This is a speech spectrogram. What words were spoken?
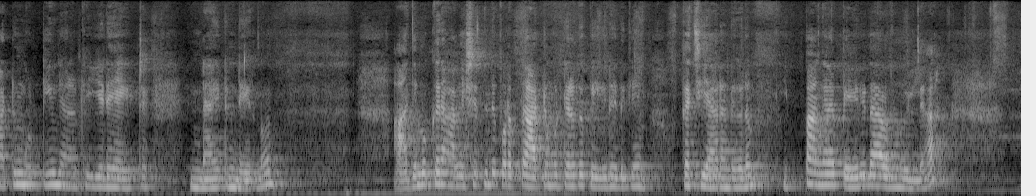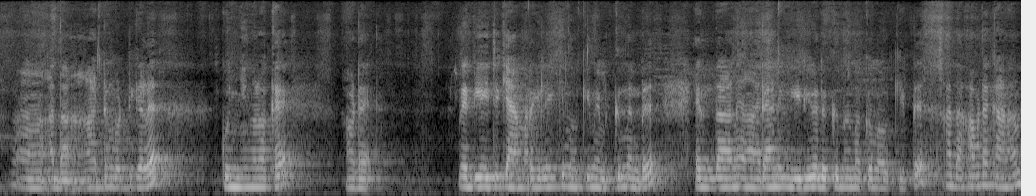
ആട്ടും കുട്ടിയും ഞങ്ങൾക്ക് ഈയിടെയായിട്ട് ഉണ്ടായിട്ടുണ്ടായിരുന്നു. ആദ്യമൊക്കെ ഒരു ആവേശത്തിന്റെ പുറത്ത് ആട്ടുംകുട്ടികൾക്ക് പേരിടുകയും ഒക്കെ ചെയ്യാറുണ്ടെങ്കിലും ഇപ്പം അങ്ങനെ പേരിടാറൊന്നുമില്ല. അതാ ആട്ടിൻകുട്ടികൾ കുഞ്ഞുങ്ങളൊക്കെ അവിടെ റെഡിയായിട്ട് ക്യാമറയിലേക്ക് നോക്കി നിൽക്കുന്നുണ്ട്. എന്താണ് ആരാണ് വീഡിയോ എടുക്കുന്നതെന്നൊക്കെ നോക്കിയിട്ട്. അതാ അവിടെ കാണാം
